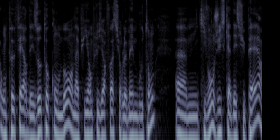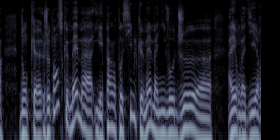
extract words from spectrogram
On peut faire des auto-combos en appuyant plusieurs fois sur le même bouton euh, qui vont jusqu'à des super. Donc euh, je pense que même, il n'est pas impossible que même à niveau de jeu, euh, allez, on va dire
